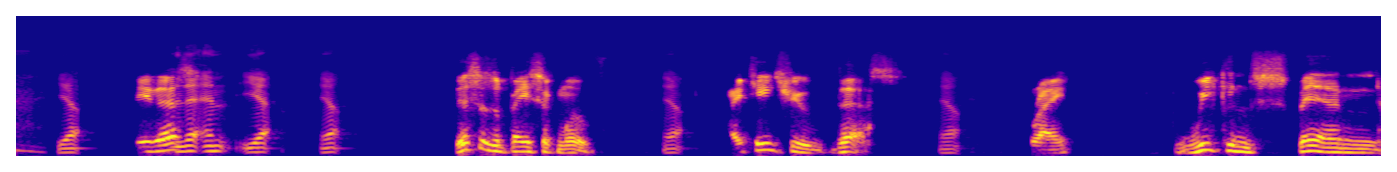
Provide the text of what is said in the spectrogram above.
yeah, See this? and then and yeah, this is a basic move. Yeah. I teach you this. Yeah. Right? We can spend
